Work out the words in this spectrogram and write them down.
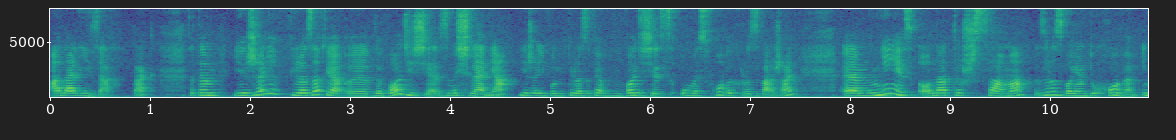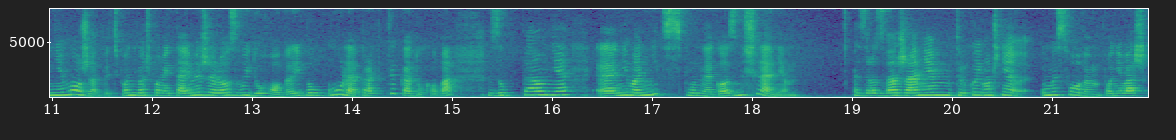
analizach, tak? Zatem, jeżeli filozofia e, wywodzi się z myślenia, jeżeli filozofia wywodzi się z umysłowych rozważań, nie jest ona tożsama z rozwojem duchowym i nie może być, ponieważ pamiętajmy, że rozwój duchowy i w ogóle praktyka duchowa zupełnie e, nie ma nic wspólnego z myśleniem z rozważaniem tylko i wyłącznie umysłowym, ponieważ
